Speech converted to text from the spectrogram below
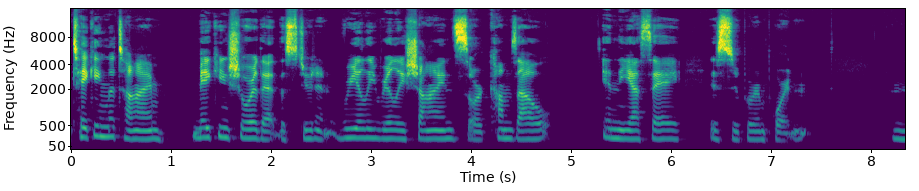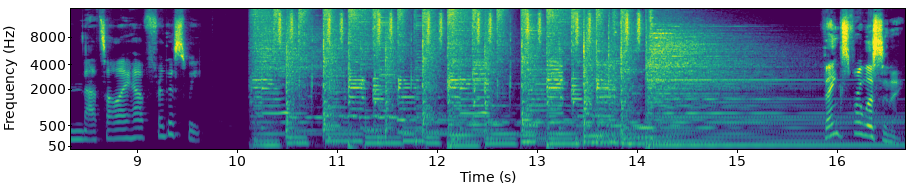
taking the time, making sure that the student really, really shines or comes out in the essay is super important. And that's all I have for this week. Thanks for listening.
